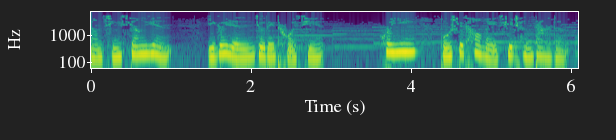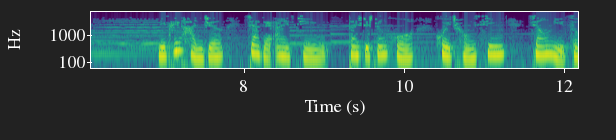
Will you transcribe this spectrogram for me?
两情相愿，一个人就得妥协。婚姻不是靠委屈撑大的，你可以喊着嫁给爱情。但是生活会重新教你做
